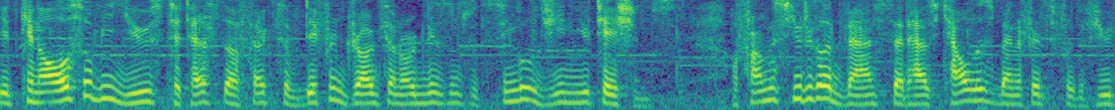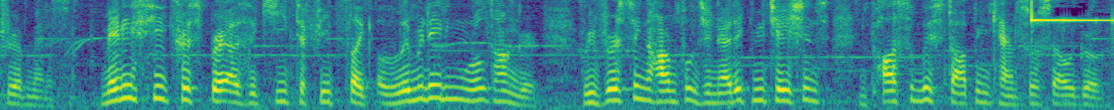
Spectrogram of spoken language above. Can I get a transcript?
It can also be used to test the effects of different drugs on organisms with single gene mutations a pharmaceutical advance that has countless benefits for the future of medicine. Many see CRISPR as the key to feats like eliminating world hunger, reversing harmful genetic mutations, and possibly stopping cancer cell growth.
